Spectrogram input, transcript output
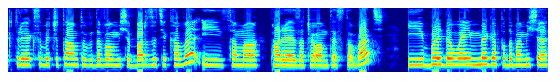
które jak sobie czytałam, to wydawało mi się bardzo ciekawe i sama parę zaczęłam testować. I by the way, mega podoba mi się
